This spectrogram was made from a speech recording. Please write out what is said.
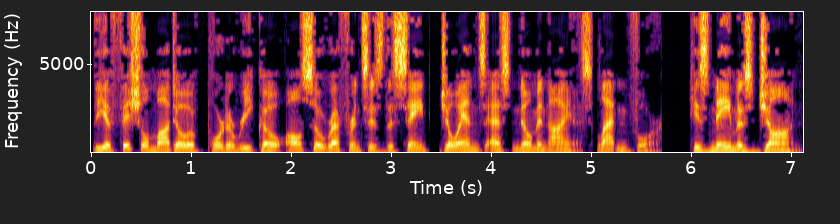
The official motto of Puerto Rico also references the saint, Joannes est nomen Ius Latin for, His name is John,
